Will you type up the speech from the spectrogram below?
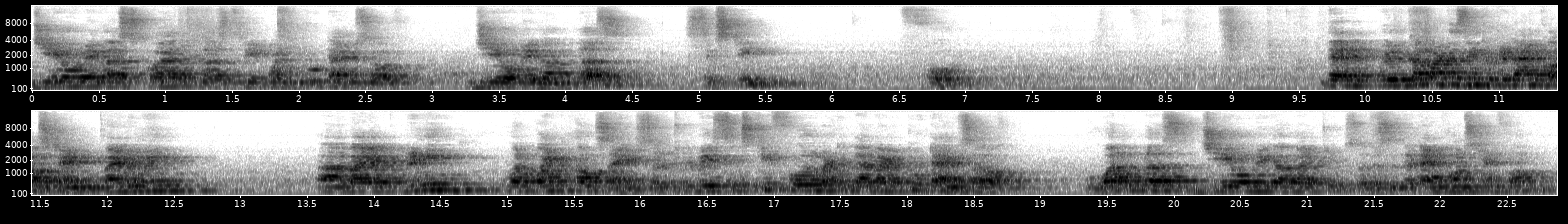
j omega square plus 3.2 times of j omega plus 64 then we will convert this into the time constant by doing uh, by bringing one point outside. So it will be 64 multiplied by 2 times of 1 plus j omega by 2 so this is the time constant form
